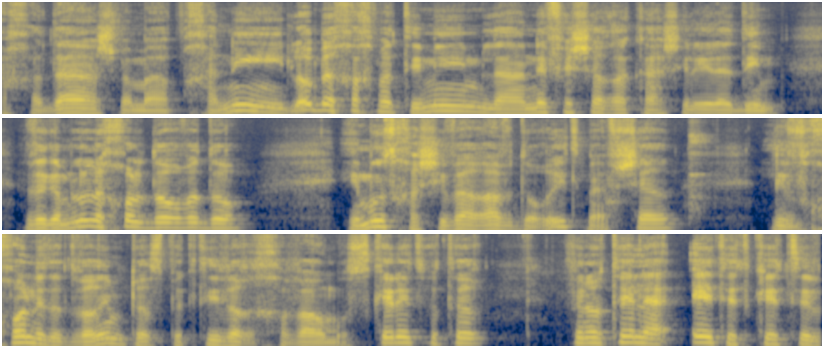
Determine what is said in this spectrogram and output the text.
החדש והמהפכני לא בהכרח מתאימים לנפש הרכה של ילדים, וגם לא לכל דור ודור. אימוץ חשיבה רב-דורית מאפשר לבחון את הדברים בפרספקטיבה רחבה ומושכלת יותר, ונוטה להאט את קצב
